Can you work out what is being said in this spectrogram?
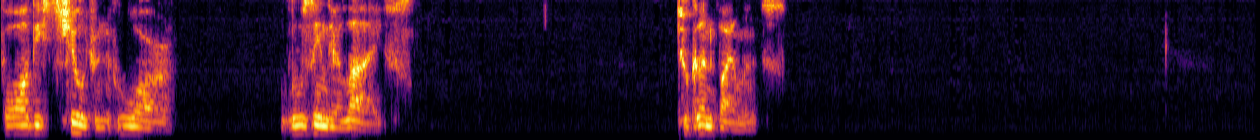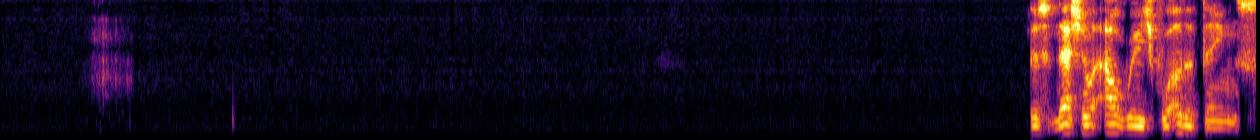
for all these children who are losing their lives to gun violence. There's national outrage for other things.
